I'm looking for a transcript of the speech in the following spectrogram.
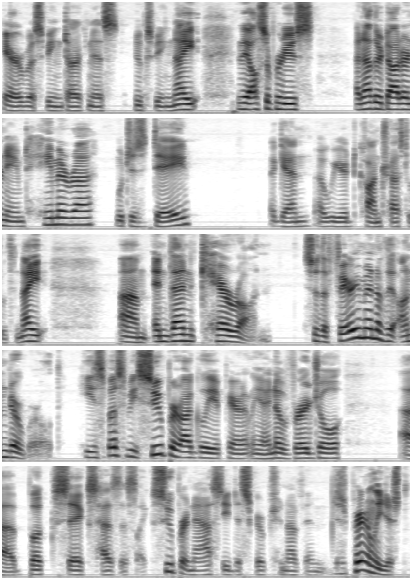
Erebus being darkness, Nukes being night, and they also produce another daughter named Hemera, which is day. Again, a weird contrast with night. Um, and then Charon. So the ferryman of the underworld He's supposed to be super ugly, apparently. I know Virgil, uh, book six, has this like super nasty description of him. Just apparently, just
